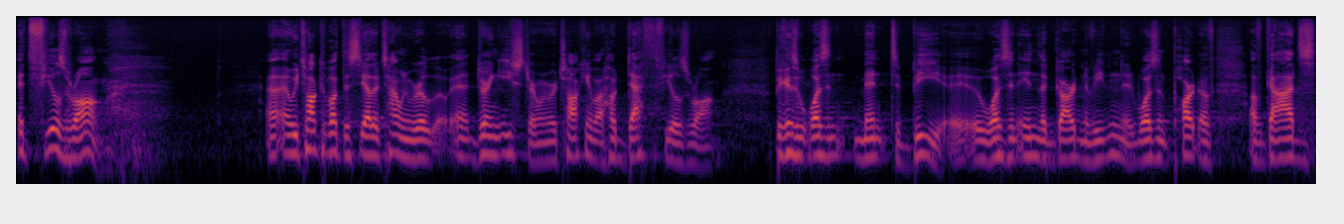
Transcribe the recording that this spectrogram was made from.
it feels wrong. And we talked about this the other time when we were uh, during Easter when we were talking about how death feels wrong because it wasn't meant to be. It wasn't in the Garden of Eden. It wasn't part of, of God's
